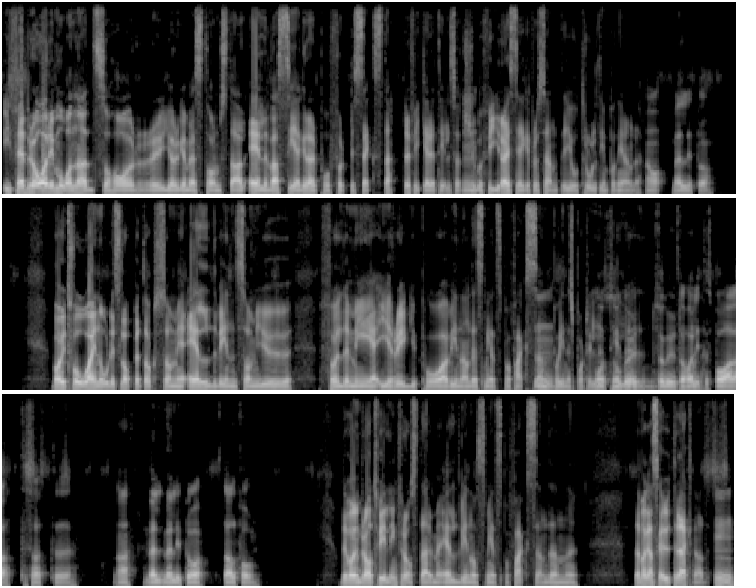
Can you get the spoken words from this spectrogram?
I februari månad så har Jörgen Westholm stall 11 segrar på 46 starter fick jag det till, så att mm. 24 i segerprocent, det är ju otroligt imponerande. Ja, väldigt bra. Var ju tvåa i Nordisloppet också med Eldvin som ju följde med i rygg på vinnande Smeds på faxen mm. på innersport till... Såg, till, ut, såg ut att ha lite sparat, så att, eh, ja, väldigt, väldigt bra stallform. Det var en bra tvilling för oss där med Eldvin och Smeds på faxen. Den eh, den var ganska uträknad. Mm.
